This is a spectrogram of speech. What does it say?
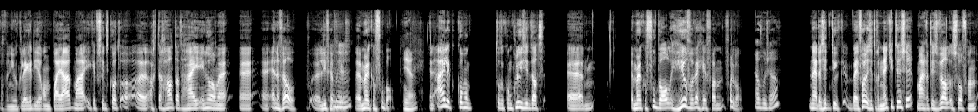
Of een nieuwe collega die al een paar jaar. Maar ik heb sinds kort eh, achterhaald dat hij enorme eh, NFL-liefhebber Mhm. is. eh, American football. Ja. En eigenlijk kom ik tot de conclusie dat ehm, American football heel veel weg heeft van volleybal. Oh, hoezo? Nou, er zit natuurlijk, bij volleybal zit er een netje tussen. Maar het is wel een soort van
